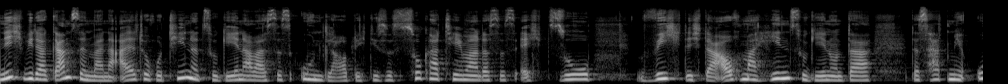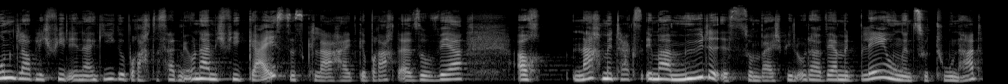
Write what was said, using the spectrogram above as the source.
nicht wieder ganz in meine alte Routine zu gehen, aber es ist unglaublich, dieses Zuckerthema, das ist echt so wichtig, da auch mal hinzugehen und da, das hat mir unglaublich viel Energie gebracht, das hat mir unheimlich viel Geistesklarheit gebracht. Also wer auch nachmittags immer müde ist zum Beispiel oder wer mit Blähungen zu tun hat,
